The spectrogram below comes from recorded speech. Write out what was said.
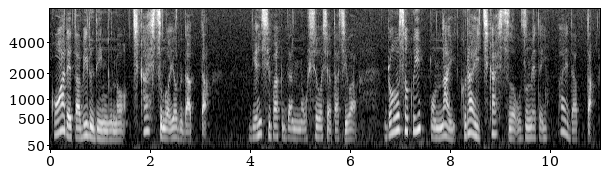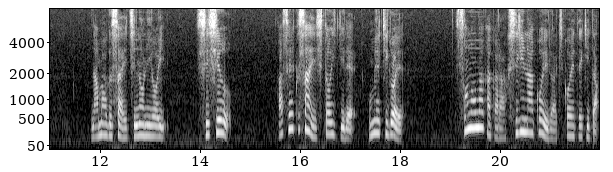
壊れたビルディングの地下室の夜だった。原子爆弾の負傷者たちはろうそく一本ない暗い地下室をうずめていっぱいだった。生臭い血の匂い刺繍汗臭い一息でうめき声。その中から不思議な声が聞こえてきた。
